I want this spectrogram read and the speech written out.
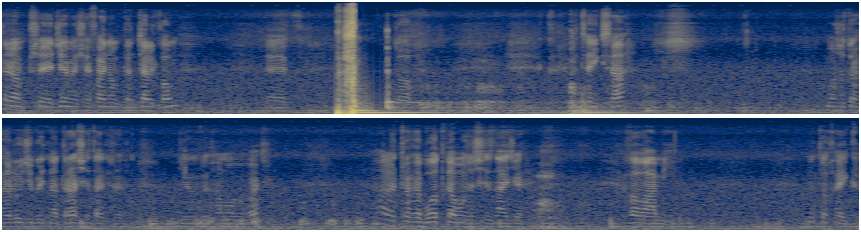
Teraz przejedziemy się fajną pętelką e, do CX-a. Może trochę ludzi być na trasie, także będziemy wyhamowywać. Ale trochę błotka może się znajdzie wałami. No to hejka.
